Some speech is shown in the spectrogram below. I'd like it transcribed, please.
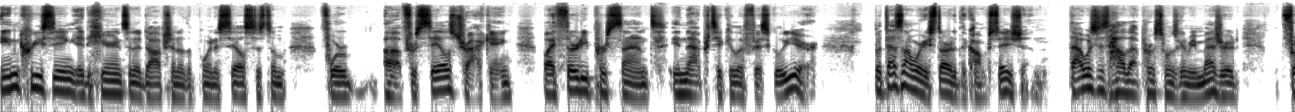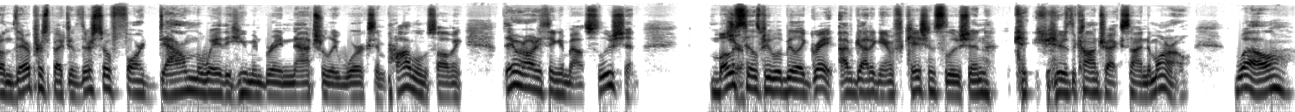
increasing adherence and adoption of the point of sale system for uh, for sales tracking by 30% in that particular fiscal year. But that's not where he started the conversation. That was just how that person was going to be measured. From their perspective, they're so far down the way the human brain naturally works in problem solving, they were already thinking about solution. Most Sure. salespeople would be like, "Great, I've got a gamification solution. Here's the contract signed tomorrow." Well,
